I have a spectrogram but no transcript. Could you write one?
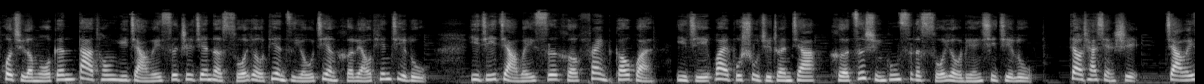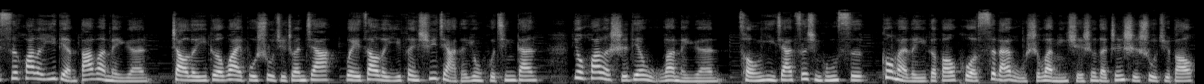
获取了摩根大通与贾维斯之间的所有电子邮件和聊天记录，以及贾维斯和 Frank 高管。以及外部数据专家和咨询公司的所有联系记录。调查显示，贾维斯花了一点八万美元找了一个外部数据专家，伪造了一份虚假的用户清单，又花了十点五万美元从一家咨询公司购买了一个包括四百五十万名学生的真实数据包，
